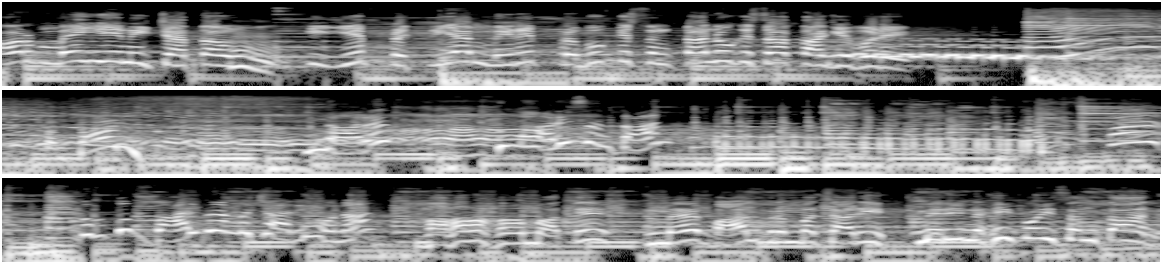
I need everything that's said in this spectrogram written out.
और मैं ये नहीं चाहता हूँ कि ये प्रक्रिया मेरे प्रभु के संतानों के साथ आगे बढ़े। संतान? नारद ब्रह्मचारी हो ना? हाँ हाँ माते मैं बाल ब्रह्मचारी मेरी नहीं कोई संतान।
